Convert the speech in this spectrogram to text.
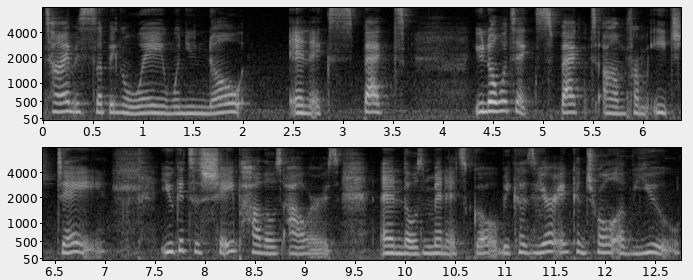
time is slipping away when you know and expect you know what to expect um, from each day. You get to shape how those hours and those minutes go because you're in control of you.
